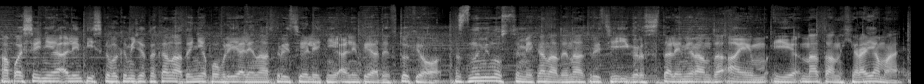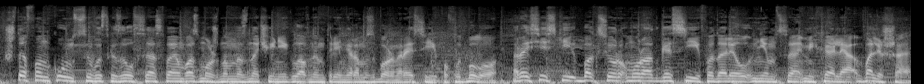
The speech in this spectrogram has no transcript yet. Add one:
Опасения Олимпийского комитета Канады не повлияли на открытие летней Олимпиады в Токио. Знаменосцами Канады на открытии игр стали Миранда Айм и Натан Хирояма. Штефан Кунс высказался о своем возможном назначении главным тренером сборной России по футболу. Российский боксер Мурат Гасиев одолел немца Михаила Валиша,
